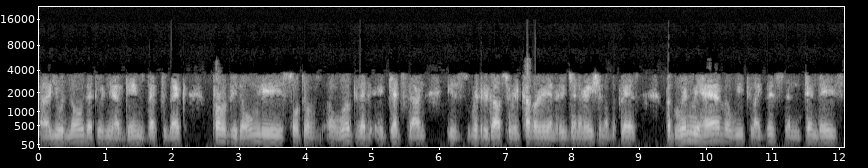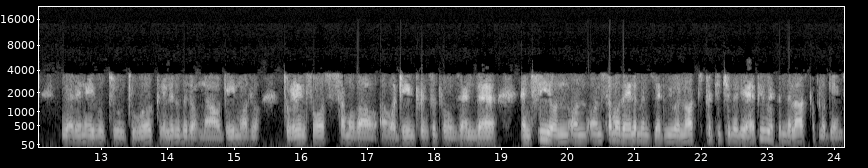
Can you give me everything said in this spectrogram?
Uh, you would know that when you have games back to back, probably the only sort of uh, work that it gets done is with regards to recovery and regeneration of the players. But when we have a week like this and 10 days, we are then able to, to work a little bit on our game model to reinforce some of our, our game principles and uh, and see on, on, on some of the elements that we were not particularly happy with in the last couple of games.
